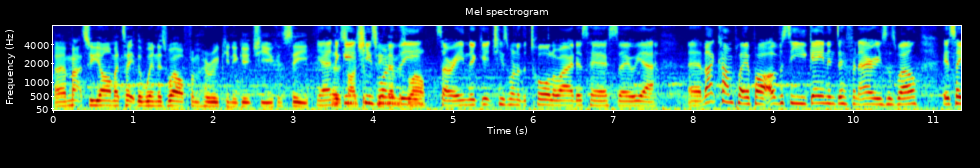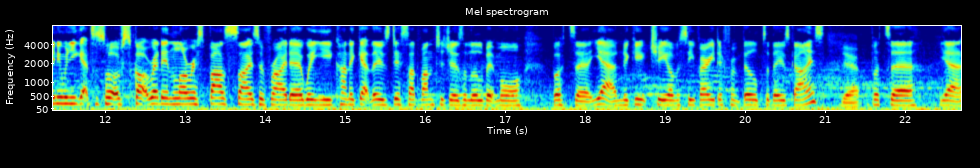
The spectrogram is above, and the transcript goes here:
uh, Matsuyama take the win as well from Haruki Noguchi. You can see Yeah, uh, Noguchi's one of the well. sorry, Noguchi's one of the taller riders here. So yeah. Uh, that can play a part. Obviously, you gain in different areas as well. It's only when you get to sort of Scott Redding, Loris Baz size of rider where you kind of get those disadvantages a little bit more. But uh, yeah, Noguchi obviously very different build to those guys. Yeah. But uh, Yeah,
